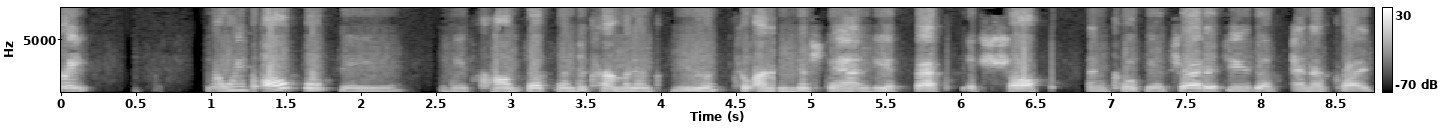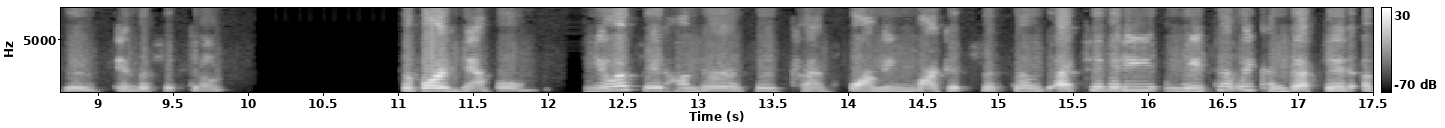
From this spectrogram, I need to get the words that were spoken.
Great. So we've also seen these concepts and determinants used to understand the effects of shock and coping strategies of enterprises in the system. So for example, USAID Honduras' Transforming Market Systems activity recently conducted a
